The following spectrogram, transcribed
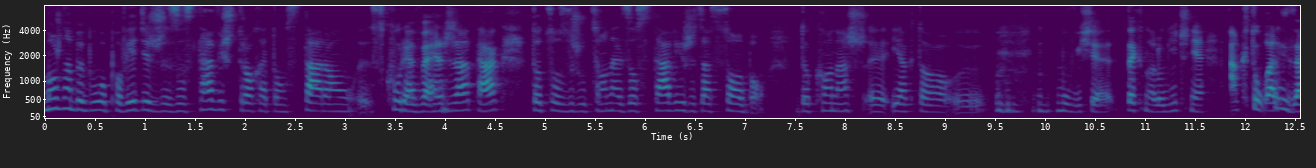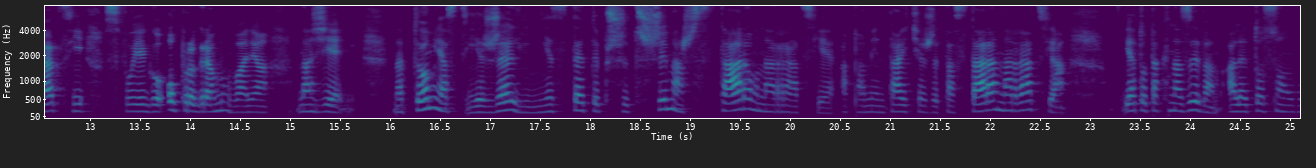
można by było powiedzieć, że zostawisz trochę tą starą y, skórę węża, tak? To, co zrzucone, zostawisz za sobą. Dokonasz, y, jak to y, mówi się technologicznie, aktualizacji swojego oprogramowania na Ziemi. Natomiast jeżeli niestety przytrzymasz starą narrację, a pamiętajcie, że ta stara narracja, ja to tak nazywam, ale to są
